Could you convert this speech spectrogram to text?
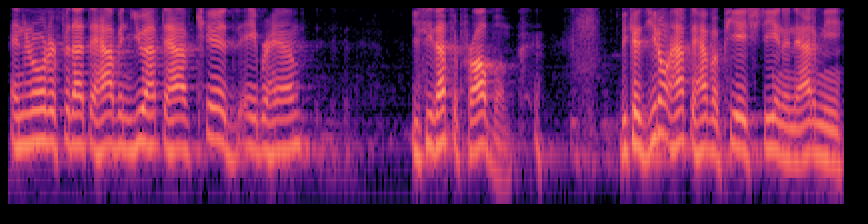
And in order for that to happen, you have to have kids, Abraham. You see, that's a problem. because you don't have to have a PhD in anatomy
